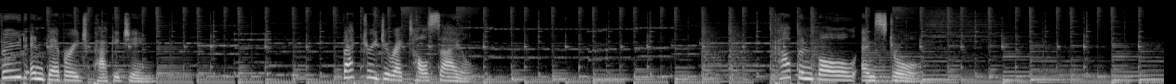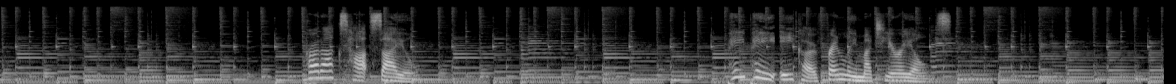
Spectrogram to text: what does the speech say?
Food and beverage packaging. Factory direct wholesale. Cup and bowl and straw. Products Heart Sale. PP Eco-friendly materials.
